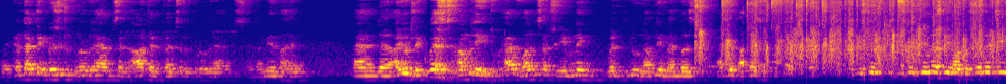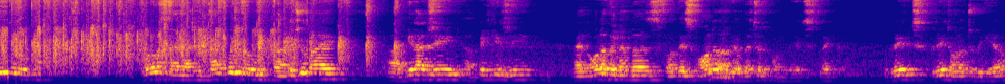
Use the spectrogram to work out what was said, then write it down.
by conducting musical programs and art and cultural programs at Amir Mahal. And uh, I would request humbly to have one such evening with you lovely members at the Palace. You should, you should give us the opportunity to host and I'm thankful to uh, Vijubhai, uh, Hiraji, uh, Pinky and all other members for this honor you have bestowed upon me. It's like great, great honor to be here.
